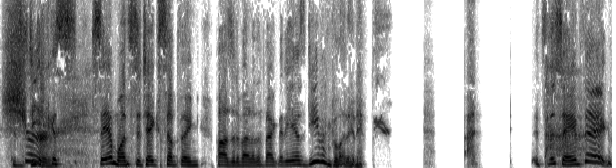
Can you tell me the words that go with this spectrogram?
sure. because Sam wants to take something positive out of the fact that he has demon blood in him. I- It's the same thing.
